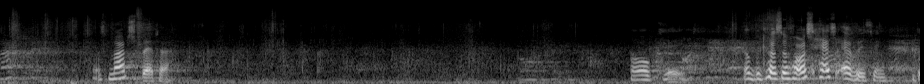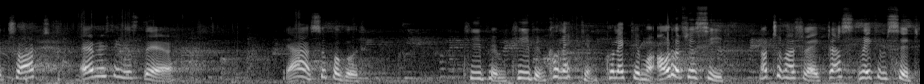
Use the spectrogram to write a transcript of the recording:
It was much better. Okay. No, because the horse has everything. The trot, everything is there. Yeah, super good. Keep him, keep him, collect him, collect him out of your seat. Not too much leg, just make him sit.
